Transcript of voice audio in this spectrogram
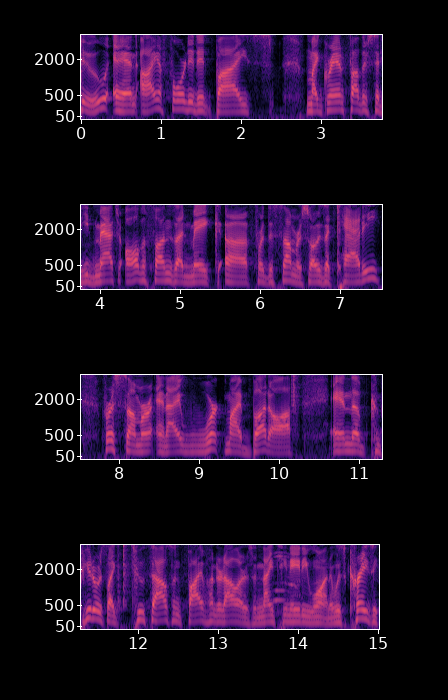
II, and I afforded it by my grandfather said he'd match all the funds I'd make uh, for the summer. So I was a caddy for a summer, and I worked my butt off. And the computer was like two thousand five hundred dollars in 1981. It was crazy.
